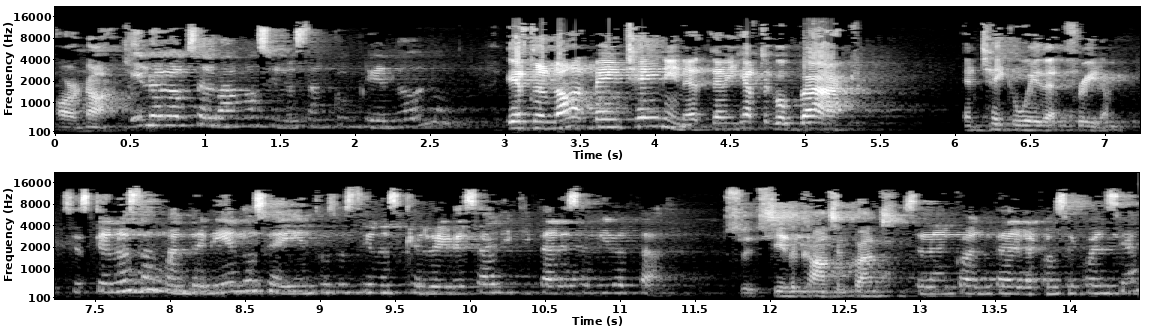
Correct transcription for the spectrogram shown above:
or not. Y luego observamos si lo están cumpliendo o no. If they're not maintaining it, then you have to go back and take away that freedom. Si es que no están manteniéndose ahí, entonces tienes que regresar y quitar esa libertad. So, see the consequence? ¿Se dan cuenta de la consecuencia?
